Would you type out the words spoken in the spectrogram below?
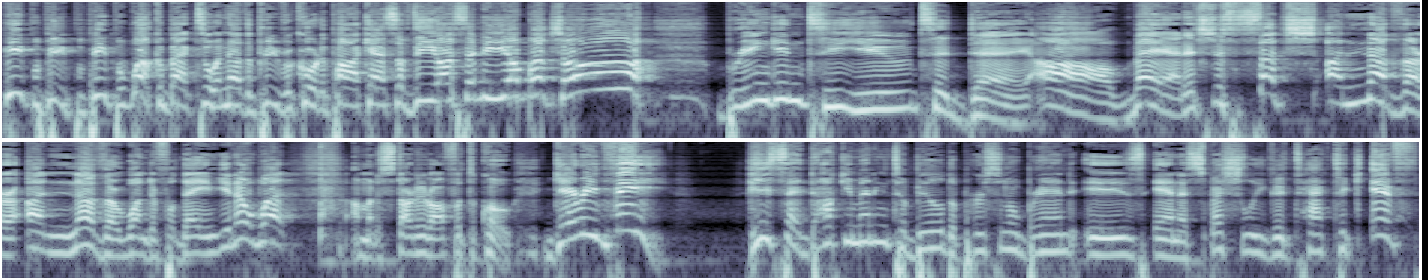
People, people, people, welcome back to another pre-recorded podcast of the Arsenio Show. Bringing to you today. Oh man, it's just such another, another wonderful day. And you know what? I'm going to start it off with the quote. Gary Vee. He said, documenting to build a personal brand is an especially good tactic if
